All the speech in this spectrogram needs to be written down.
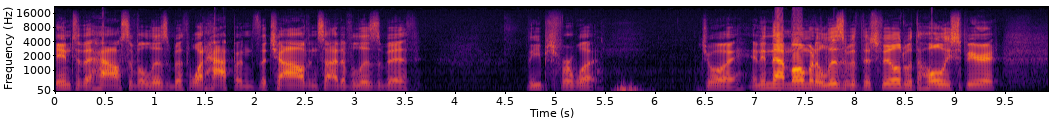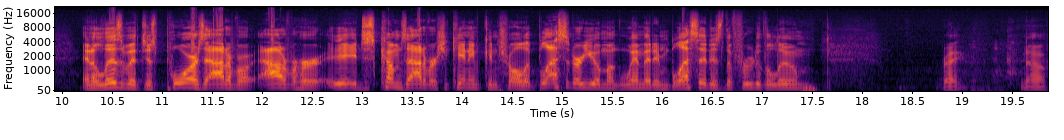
into the house of Elizabeth, what happens? The child inside of Elizabeth leaps for what? Joy. And in that moment, Elizabeth is filled with the Holy Spirit. And Elizabeth just pours out of her, out of her, it just comes out of her. She can't even control it. Blessed are you among women, and blessed is the fruit of the loom. Right? No.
